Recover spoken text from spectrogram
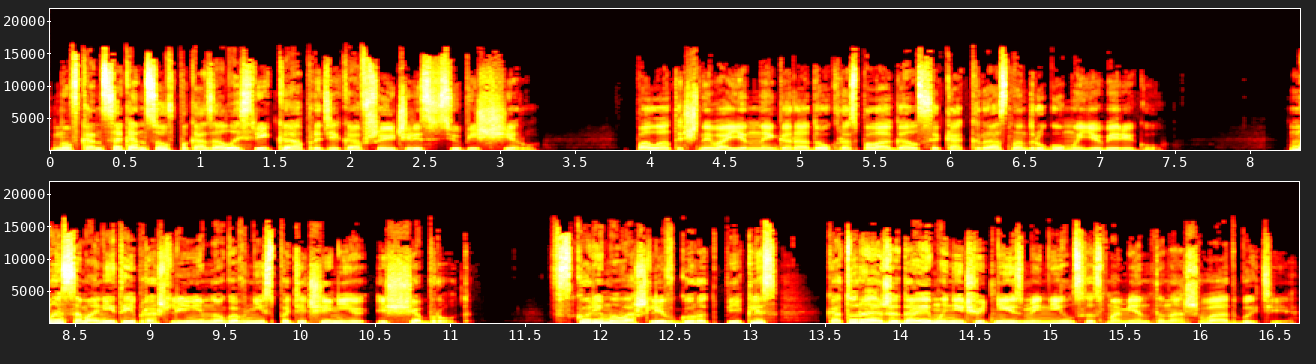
но в конце концов показалась река, протекавшая через всю пещеру. Палаточный военный городок располагался как раз на другом ее берегу. Мы с Аманитой прошли немного вниз по течению, ища брод. Вскоре мы вошли в город Пиклис, который ожидаемо ничуть не изменился с момента нашего отбытия.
